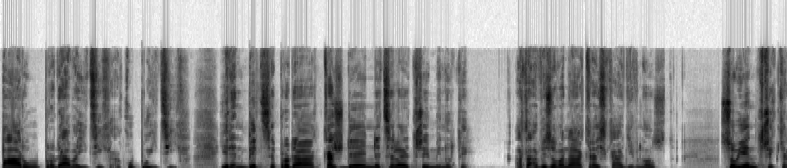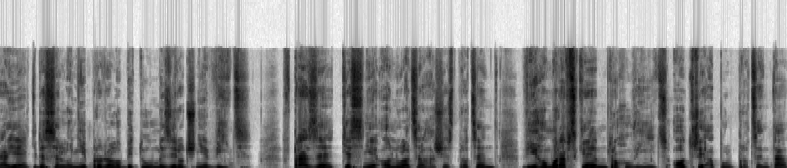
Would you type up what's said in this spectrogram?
párů prodávajících a kupujících. Jeden byt se prodá každé necelé 3 minuty. A ta avizovaná krajská divnost? Jsou jen tři kraje, kde se loni prodalo bytů meziročně víc. V Praze těsně o 0,6%, v Jihomoravském trochu víc o 3,5%,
